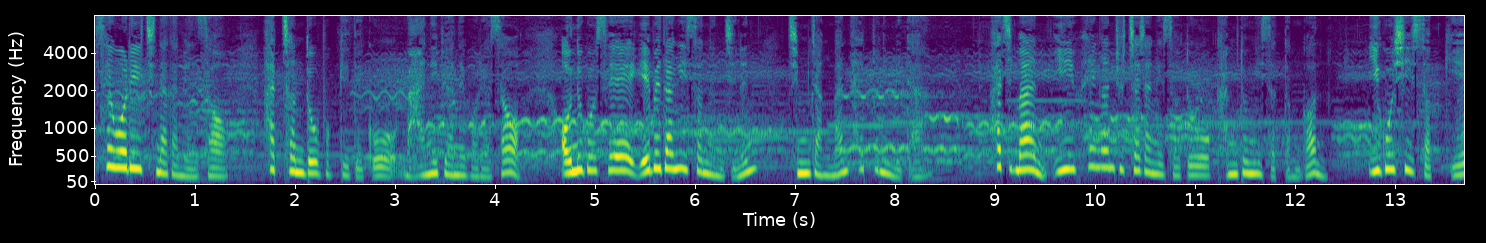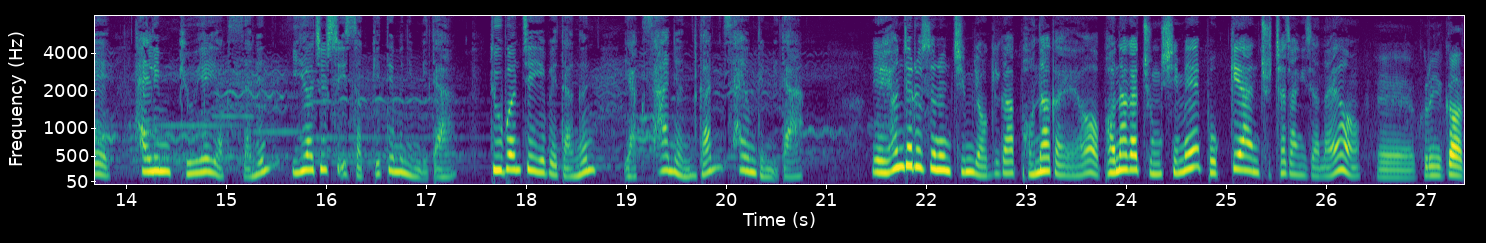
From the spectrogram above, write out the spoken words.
세월이 지나가면서 하천도 복개되고 많이 변해버려서 어느 곳에 예배당이 있었는지는 짐작만 할 뿐입니다. 하지만 이 횡한 주차장에서도 감동이 있었던 건 이곳이 있었기에 한림 교회 역사는 이어질 수 있었기 때문입니다. 두 번째 예배당은 약 4년간 사용됩니다. 예, 현재로서는 지금 여기가 번화가예요. 번화가 중심의 복개한 주차장이잖아요. 예, 그러니까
